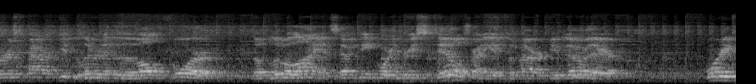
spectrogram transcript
First power cube delivered into the vault for the Blue Alliance. 1743 still trying to get some power cubes over there. 45,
